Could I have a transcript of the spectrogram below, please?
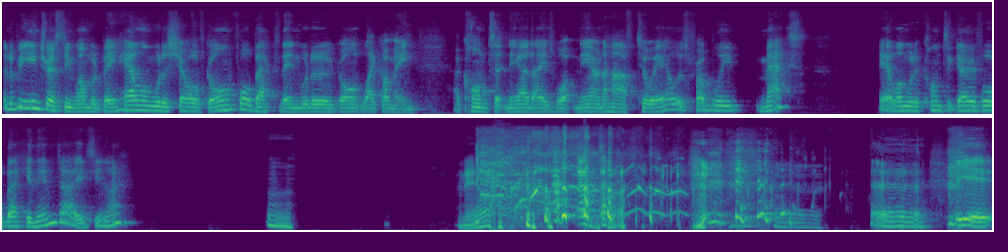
it'll be interesting. One would be how long would a show have gone for back then? Would it have gone like I mean, a concert nowadays, what an hour and a half, two hours probably max. How long would a concert go for back in them days? You know. Mm. An hour? Uh, but yeah,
